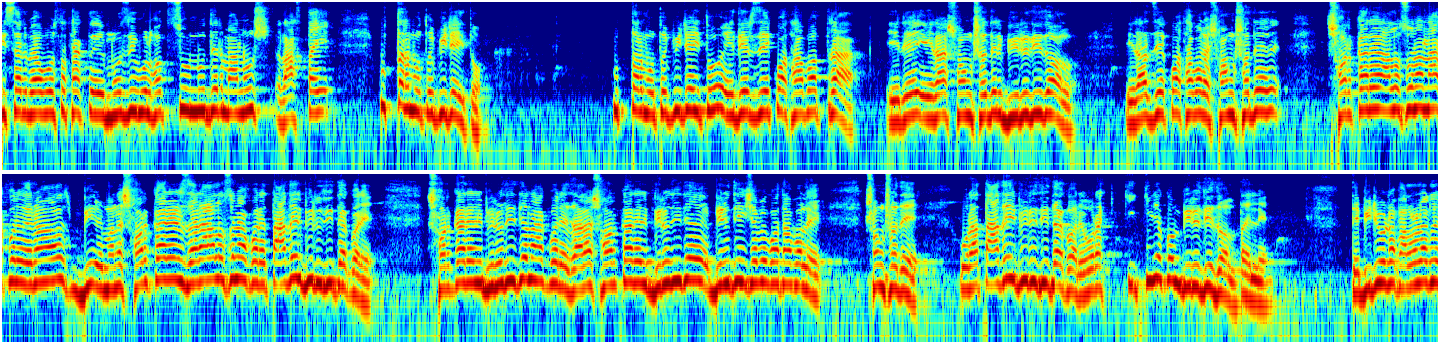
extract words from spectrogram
বিচার ব্যবস্থা থাকতো, এই মজিবুল হক চুন্নুদের মানুষ রাস্তায় কুত্তার মতো পিটাইতো। কুত্তার মতো পিটাইতো, এদের যে কথাবার্তা, এরে, এরা সংসদের বিরোধী দল। এরা যে কথা বলে, সংসদে সরকারের আলোচনা না করে, এরা মানে সরকারের যারা আলোচনা করে, তাদের বিরোধিতা করে। সরকারের বিরোধিতা না করে, যারা সরকারের বিরোধিতা, বিরোধী হিসাবে কথা বলে সংসদে, ওরা তাদের বিরোধিতা করে। ওরা কি, কীরকম বিরোধী দল তাইলে? তো ভিডিওটা ভালো লাগলে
